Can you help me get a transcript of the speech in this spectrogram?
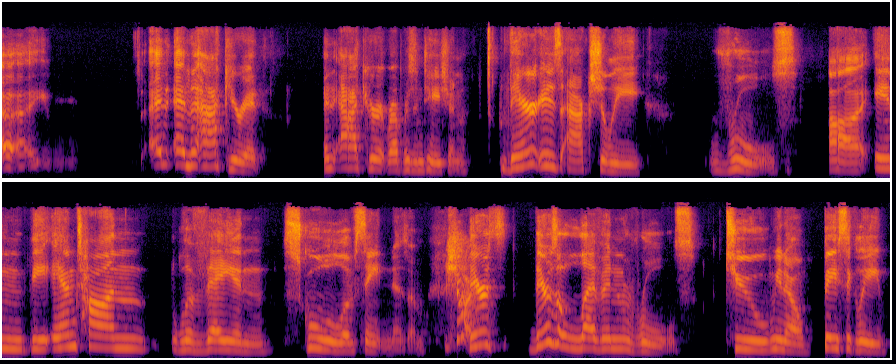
uh, an, an accurate, an accurate representation. There is actually rules uh, in the Anton LaVeyan school of Satanism. Sure. There's there's 11 rules to, you know, basically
